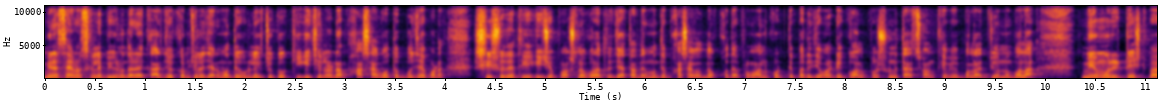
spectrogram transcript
মিনা সাইবার স্কুলে বিভিন্ন ধরনের কার্যক্রম ছিল যার মধ্যে উল্লেখযোগ্য কী কী ছিল না, ভাষাগত বোঝাপড়া। শিশুদের থেকে কিছু প্রশ্ন করাতে যা তাদের মধ্যে ভাষাগত দক্ষতা প্রমাণ করতে পারে, যেমন একটি গল্প শুনে তার সংক্ষেপে বলার জন্য বলা। মেমোরি টেস্ট বা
